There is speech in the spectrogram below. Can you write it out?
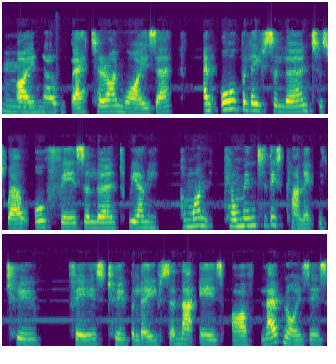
Mm. I know better. I'm wiser. And all beliefs are learnt as well. All fears are learnt. We only come on, come into this planet with two fears, two beliefs, and that is of loud noises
